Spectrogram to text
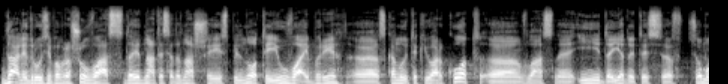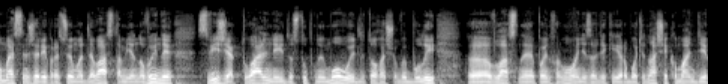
Далі, друзі, попрошу вас доєднатися до нашої спільноти і у Вайбері. Е, Скануйте QR-код, е, власне, і доєднуйтесь в цьому месенджері. Працюємо для вас. Там є новини, свіжі, актуальні і доступною мовою для того, щоб ви були е, власне поінформовані завдяки роботі нашій команді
